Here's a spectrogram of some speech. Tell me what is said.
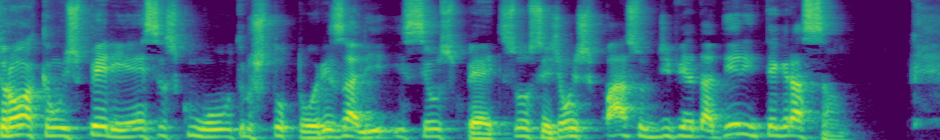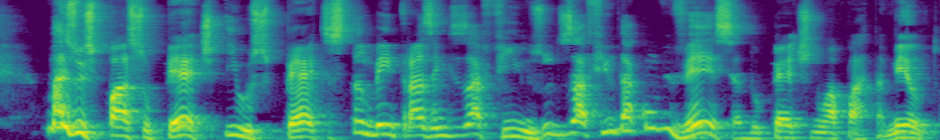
trocam experiências com outros tutores ali e seus pets, ou seja, é um espaço de verdadeira integração. Mas o espaço pet e os pets também trazem desafios. O desafio da convivência do pet no apartamento.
